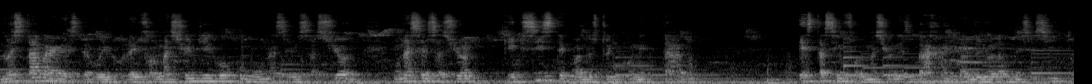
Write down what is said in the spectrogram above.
no estaba este ruido. La información llegó como una sensación. Una sensación que existe cuando estoy conectado estas informaciones bajan cuando yo las necesito.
